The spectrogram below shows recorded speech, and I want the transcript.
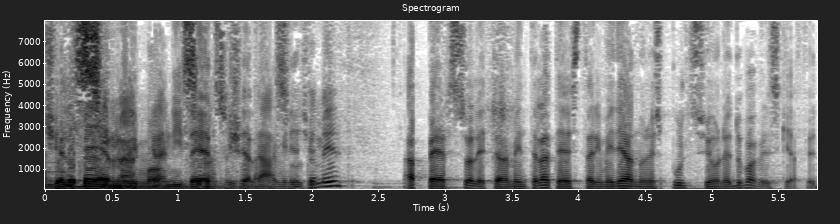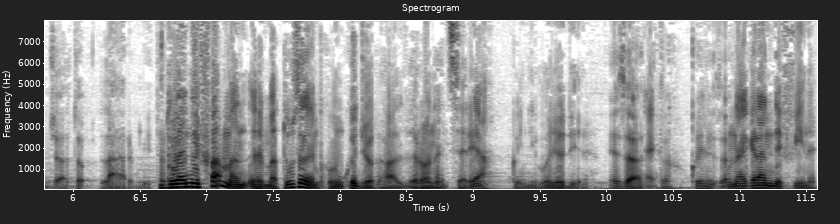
celeberrimo derby società, della Flaminia Civita. Ha perso letteralmente la testa rimediando un'espulsione dopo aver schiaffeggiato l'arbitro. Due anni fa eh, Matusalem comunque giocava al Verona in Serie A, quindi voglio dire. Esatto, Ecco, quindi esatto. una grande fine.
